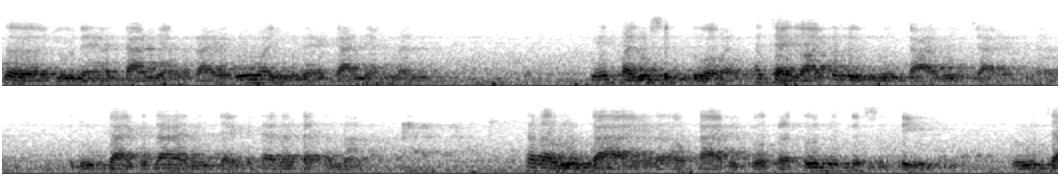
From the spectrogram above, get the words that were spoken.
เธออยู่ในอาการอย่างไรรู้ว่าอยู่ในอาการอย่างนั้นนี่คอยรู้สึกตัวไว้ถ้าใจลอยก็ลืมรู้กายรู้ใจนะรู้กายก็ได้รู้ใจก็ได้แล้วแต่ถนัดถ้าเรารู้กายเราเอากายเป็นตัวกระตุ้นให้เกิดสติ รู้ใจ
